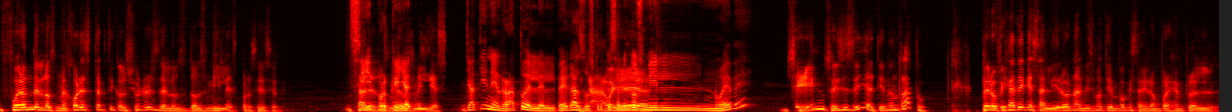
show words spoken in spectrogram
fueron de los mejores tactical shooters de los 2000, por así decirlo. O sea, Sí, de porque 2000 a ya, 2010. ya tienen rato el, el Vegas 2, Nah, creo que salió en ya, ya. 2009. Sí, sí, sí, sí, ya tienen rato. Pero fíjate que salieron al mismo tiempo que salieron, por ejemplo, el,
